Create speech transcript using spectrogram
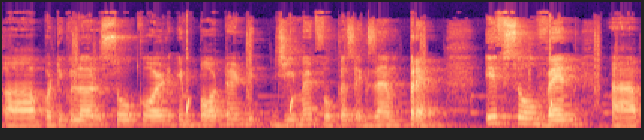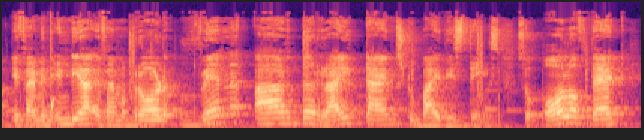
uh, particular so-called important gmat focus exam prep? If so when? Uh, if i'm in india if i'm abroad when are the right times to buy these things? So all of that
